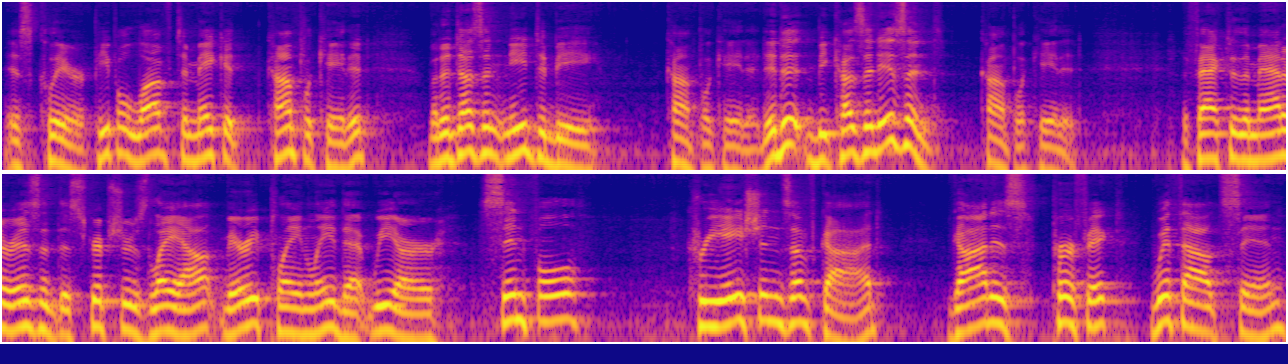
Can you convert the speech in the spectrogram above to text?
is clear. People love to make it complicated, but it doesn't need to be complicated it is, because it isn't complicated. The fact of the matter is that the scriptures lay out very plainly that we are sinful creations of God. God is perfect without sin.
